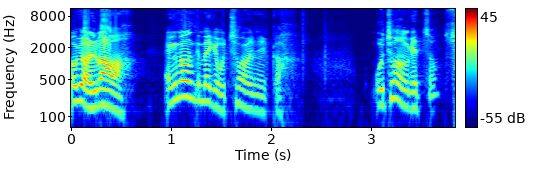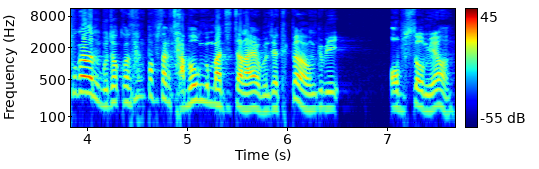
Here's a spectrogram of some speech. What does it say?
여기 얼마 와? 액면 금액이 5,000원이니까 5,000원 오겠죠? 수각은 무조건 상법상 자본금만 찍잖아요. 문제 특별한 언급이 없으면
